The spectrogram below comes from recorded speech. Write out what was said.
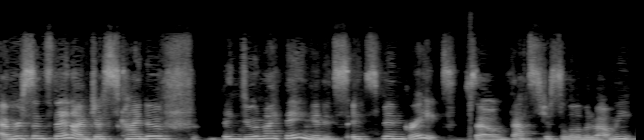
ever since then, I've just kind of been doing my thing, and it's it's been great. So that's just a little bit about me.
